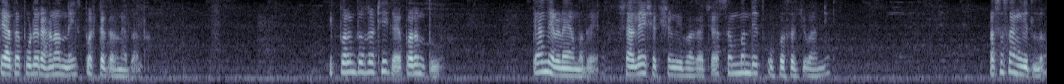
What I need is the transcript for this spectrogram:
ते आता पुढे राहणार नाही स्पष्ट करण्यात आलं. इथपर्यंत तर ठीक आहे परंतु त्या निर्णयामध्ये शालेय शिक्षण विभागाच्या संबंधित उपसचिवांनी असं सांगितलं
